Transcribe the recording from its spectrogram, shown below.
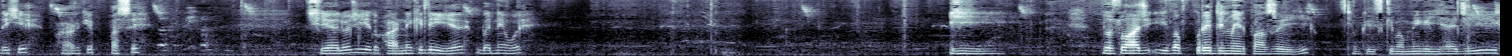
देखिए, फाड़ के पास. चलो जी, ये तो फाड़ने के लिए ही है, बने हुए. दोस्तों, आज ईवा पूरे दिन मेरे पास रहेगी. क्योंकि इसकी मम्मी गई है जी।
